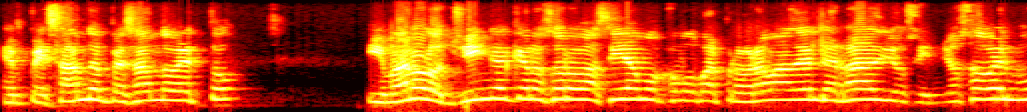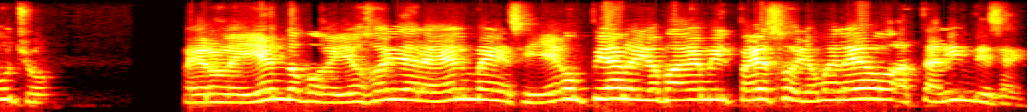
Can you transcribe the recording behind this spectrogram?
Empezando, empezando esto. Y mano, los jingles que nosotros hacíamos como para el programa de él de radio, sin yo saber mucho, pero leyendo, porque yo soy de leerme, si llega un piano y yo pagué mil pesos, yo me leo hasta el índice.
